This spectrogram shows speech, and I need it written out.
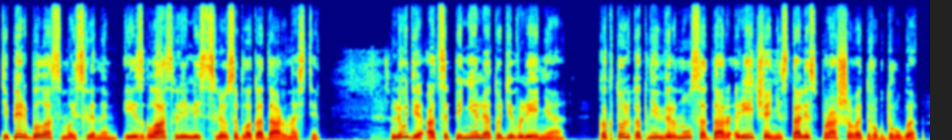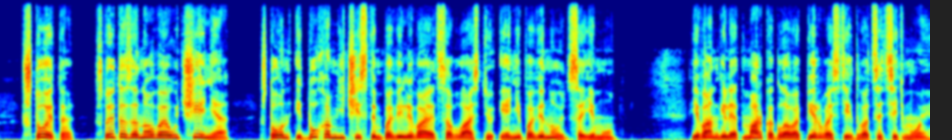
теперь был осмысленным, и из глаз лились слезы благодарности. Люди оцепенели от удивления. Как только к ним вернулся дар речи, они стали спрашивать друг друга, что это, что это за новое учение, что он и духом нечистым повелевается властью, и они повинуются ему. Евангелие от Марка, глава 1, стих 27.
